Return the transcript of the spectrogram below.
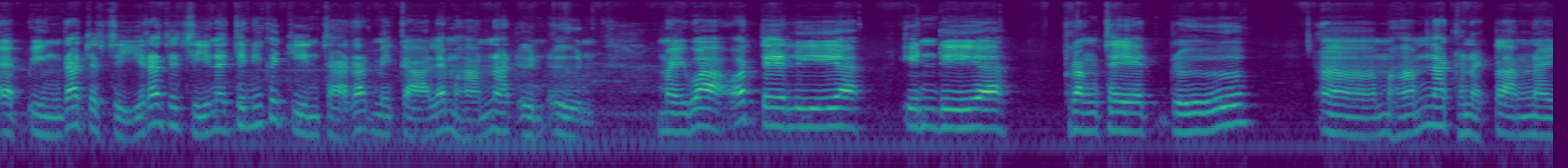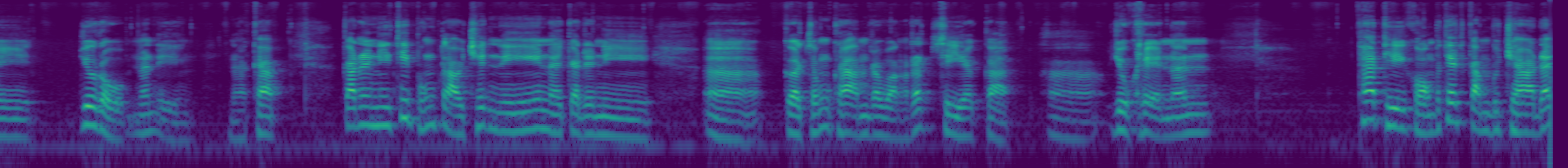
แอบอิงราชสีราชสีในที่นี้ก็จีนสหรัฐอเมริกาและมหาอำนาจอื่น ๆ ไม่ว่าออสเตรเลีย อินเดียฝรั่งเศสหรืออมหาอำนาจขนาดกลางในยุโรปนั่นเองนะครับกรณีที่ผมกล่าวเช่นนี้ในกรณี เกิดสงครามระหว่างรัสเซียกับยูเครนนั้นท่าทีของประเทศกัมพูชาได้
